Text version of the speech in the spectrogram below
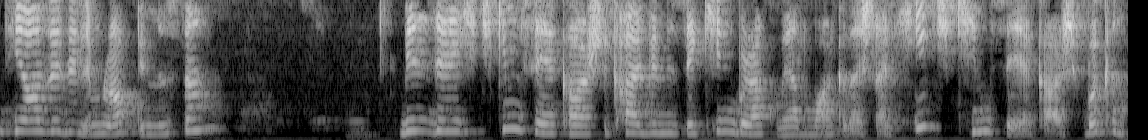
niyaz edelim Rabbimizden. Biz de hiç kimseye karşı kalbimizde kin bırakmayalım arkadaşlar. Hiç kimseye karşı. Bakın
